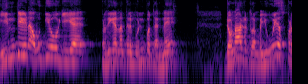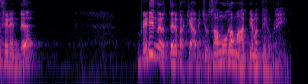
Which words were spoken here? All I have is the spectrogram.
ഇന്ത്യയുടെ ഔദ്യോഗിക പ്രതികരണത്തിന് മുൻപ് തന്നെ Donald Trump U S president വെടിനിർത്തൽ പ്രഖ്യാപിച്ചു സമൂഹ മാധ്യമത്തിലൂടെ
